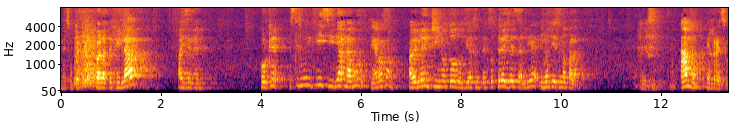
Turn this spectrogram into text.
Me super... Para la tefilá, ahí se ven. ¿Por qué? Es que es muy difícil, ya me aburro. Tienes razón. A ver, leen chino todos los días un texto, tres veces al día y no tienes una palabra. Pero sí, amo el rezo.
